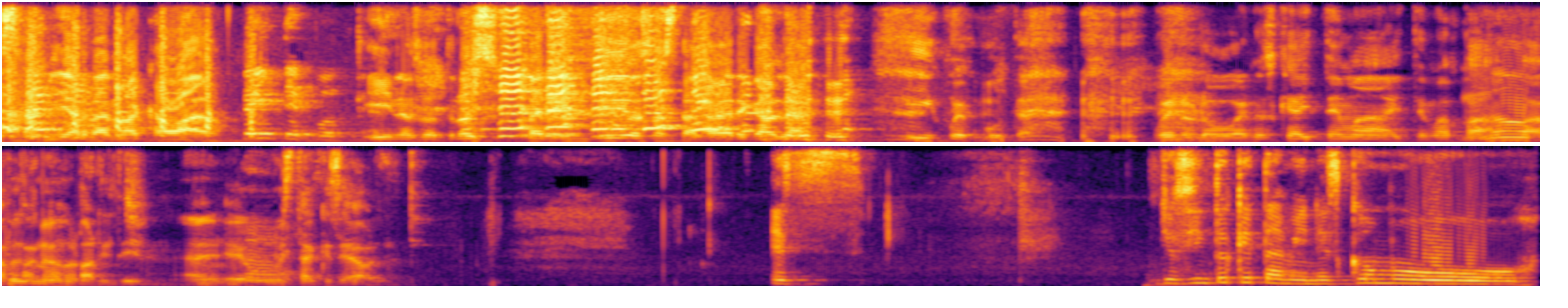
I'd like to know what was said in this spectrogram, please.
esta mierda no ha acabado. 20 podcasts. Y nosotros prendidos hasta la verga hablando. Hijo de puta. Bueno, lo bueno es que hay tema, hay tema para No, pues mejor compartir. dicho. Me gusta que se habla. Yo siento que también es como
